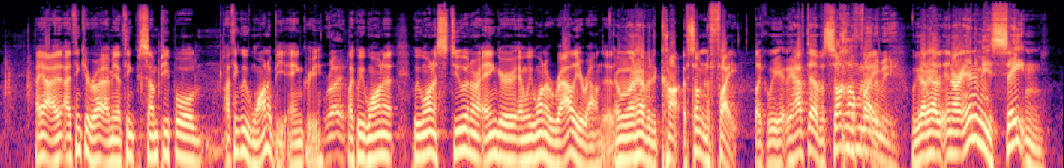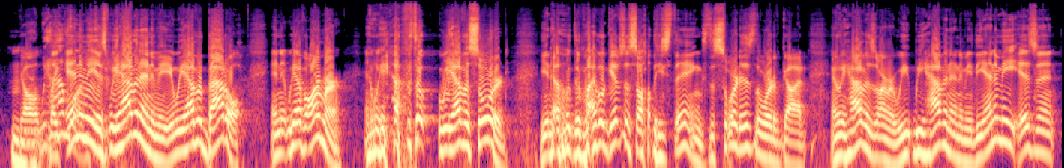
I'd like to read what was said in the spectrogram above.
Yeah, I, I think you're right. I mean, I think some people, I think we want to be angry. Right. Like we want to, we want to stew in our anger and we want to rally around it. And we want to have a, com- something to fight. Like we, we have to have a something Common to fight. enemy. We got to have, and our enemy is Satan. Mm-hmm. Y'all, We like have enemy one. is we have an enemy, and we have a battle, and it, we have armor, and we have the, we have a sword. You know, the Bible gives us all these things. The sword is the word of God, and we have his armor. We we have an enemy. The enemy isn't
